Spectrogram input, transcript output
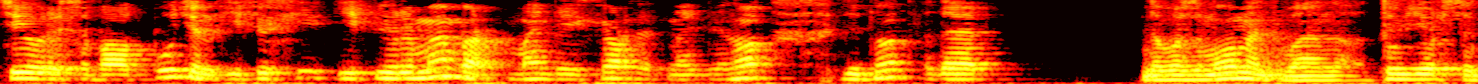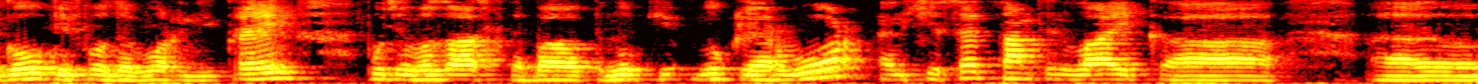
theories about Putin. If you if you remember, maybe you heard it, maybe not, did not that there was a moment when two years ago, before the war in Ukraine, Putin was asked about nuclear war, and he said something like. Uh, uh,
